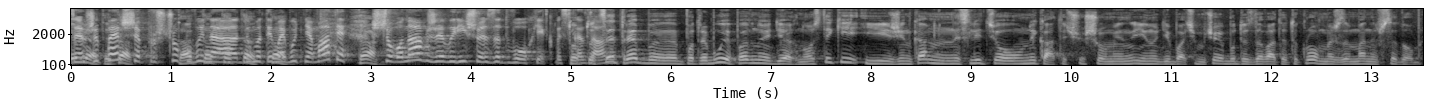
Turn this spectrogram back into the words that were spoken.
Це вже перше, так. про що Так, повинна так, так, так, думати так. майбутня мати, Так. що вона вже вирішує за двох, як ви сказали. Тобто це треба потребує певної діагностики, і жінкам не слід цього уникати. Що, що ми іноді бачимо, що я буду здавати ту кров, меж за мене все добре.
